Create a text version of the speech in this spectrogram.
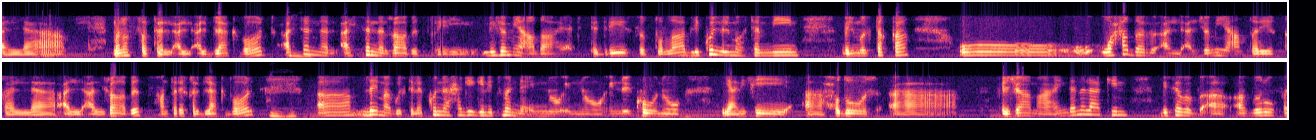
ال منصة ال Blackboard أرسلنا أرسلنا الرابط لجميع أعضاء هيئة التدريس للطلاب لكل المهتمين بالملتقى. وحضر الجميع عن طريق الرابط عن طريق ال Blackboard آه زي ما قلت لك كنا حقيقي نتمنى إنه إنه إنه يكونوا يعني في آه حضور آه في الجامعة عندنا لكن بسبب الظروف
